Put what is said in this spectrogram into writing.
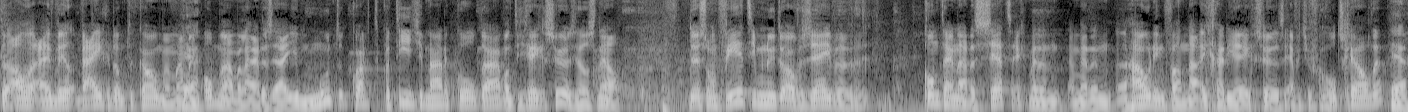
de, hij weigerde om te komen. Maar ja. mijn opnameleider zei, je moet een kwart, kwartiertje na de call daar, want die regisseur is heel snel. Dus om 14 minuten over 7 komt hij naar de set echt met een, met een houding van... nou, ik ga die regisseur eens eventjes verrot schelden. Ja.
